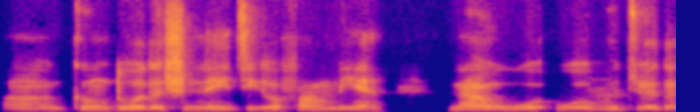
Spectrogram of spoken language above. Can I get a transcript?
嗯，更多的是哪几个方面？那我我会觉得，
